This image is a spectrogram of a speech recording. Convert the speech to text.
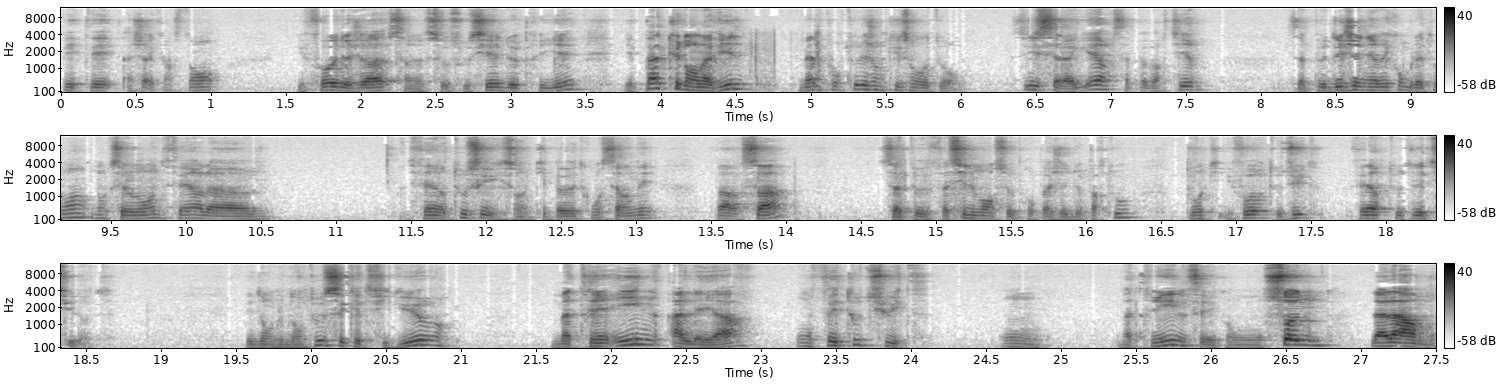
péter à chaque instant. Il faut déjà se soucier de prier, et pas que dans la ville, même pour tous les gens qui sont autour. Si c'est la guerre, ça peut partir, ça peut dégénérer complètement, donc c'est le moment de faire, la, faire tous ceux qui, sont, qui peuvent être concernés par ça, ça peut facilement se propager de partout, donc il faut tout de suite faire toutes les filotes. Et donc dans tous ces cas de figure, matrein aléa, on fait tout de suite, on, matrein c'est qu'on sonne l'alarme,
